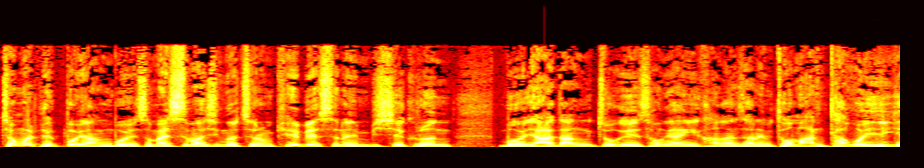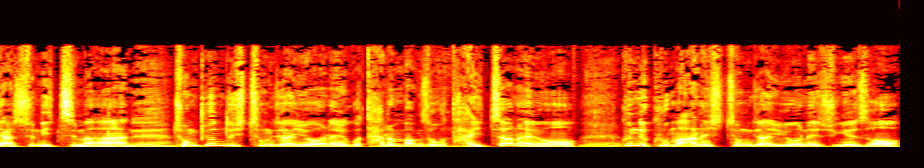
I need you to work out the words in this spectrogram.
정말 백보 양보해서 말씀하신 것처럼 KBS나 MBC에 그런 뭐 야당 쪽의 성향이 강한 사람이 더 많다고 얘기할 수는 있지만 네. 종편도 시청자위원회고 다른 방송은 다 있잖아요. 네. 근데 그 많은 시청자위원회 중에서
